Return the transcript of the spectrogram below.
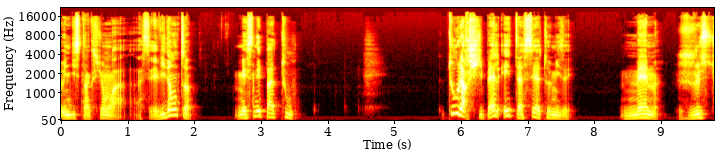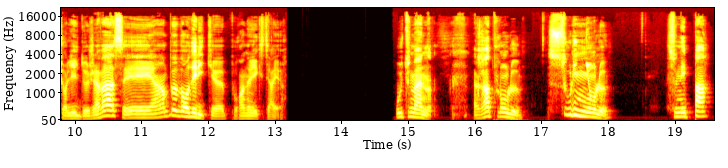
une distinction assez évidente, mais ce n'est pas tout. L'archipel est assez atomisé. Même juste sur l'île de Java, c'est un peu bordélique pour un œil extérieur. Outman, rappelons-le, soulignons-le, ce n'est pas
